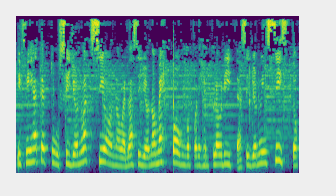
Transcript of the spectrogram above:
Y fíjate tú, si yo no acciono, ¿verdad? Si yo no me expongo, por ejemplo, ahorita, si yo no insisto,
